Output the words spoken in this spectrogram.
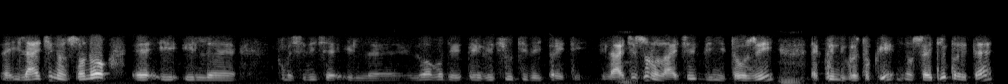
Eh, I laici non sono eh, il, come si dice, il, eh, luogo dei, dei rifiuti dei preti. I laici sono laici dignitosi e quindi questo qui non sei più prete,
